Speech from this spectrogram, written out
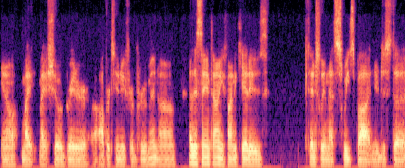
you know, might, might show a greater uh, opportunity for improvement. Um, at the same time, you find a kid who's potentially in that sweet spot and you're just uh,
